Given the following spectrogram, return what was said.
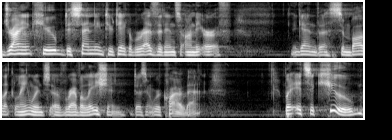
giant cube descending to take up residence on the earth. Again, the symbolic language of Revelation doesn't require that. But it's a cube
